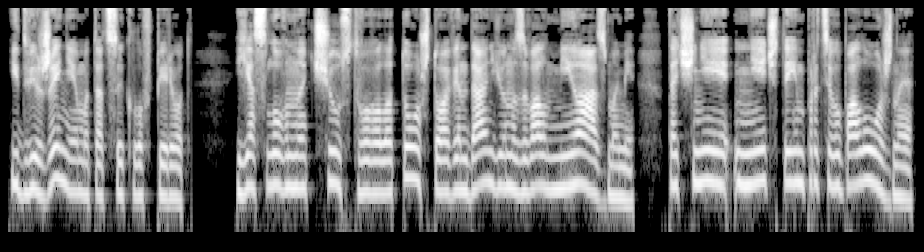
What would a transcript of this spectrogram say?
и движения мотоцикла вперед. Я словно чувствовала то, что Авенданью называл миазмами, точнее, нечто им противоположное,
